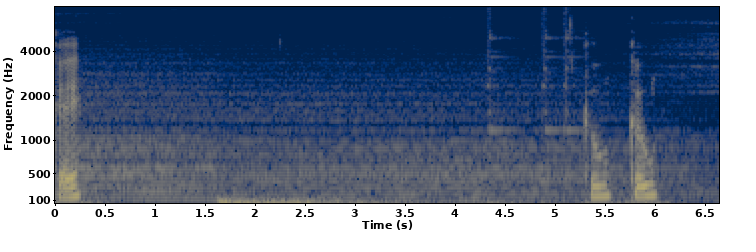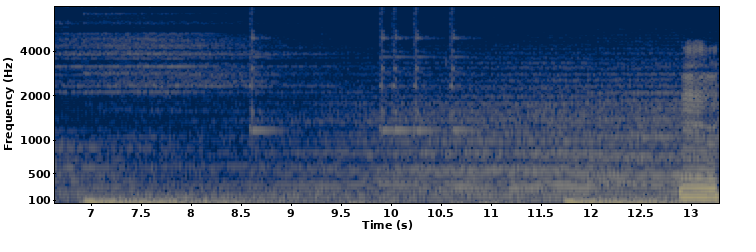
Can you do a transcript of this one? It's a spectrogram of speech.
Okay. Cool, cool. Hmm.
